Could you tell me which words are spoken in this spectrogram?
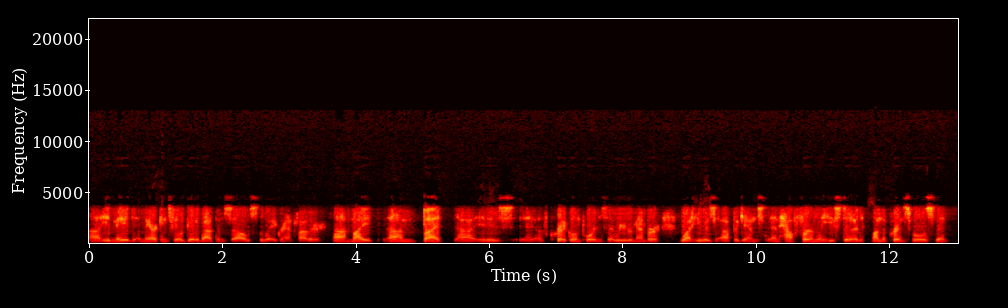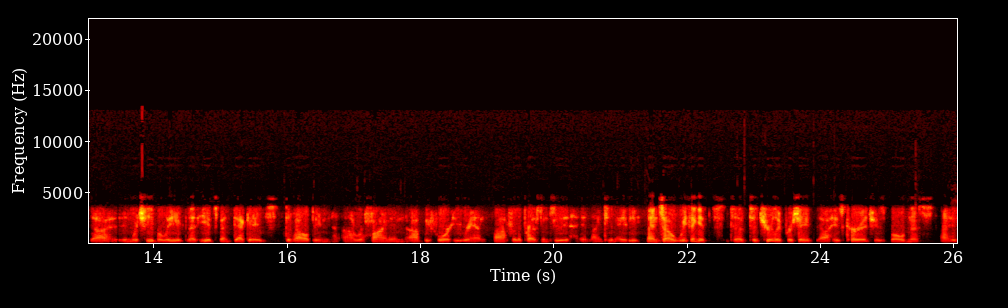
Uh, he made Americans feel good about themselves the way a grandfather uh, might. Um, but uh, it is of critical importance that we remember what he was up against and how firmly he stood on the principles that uh, in which he believed that he had spent decades developing, uh, refining uh, before he ran uh, for the presidency in 1980. And so we think it's to, to truly appreciate uh, his courage, his boldness, uh, his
